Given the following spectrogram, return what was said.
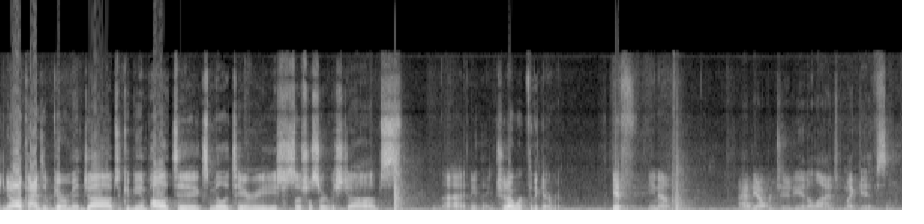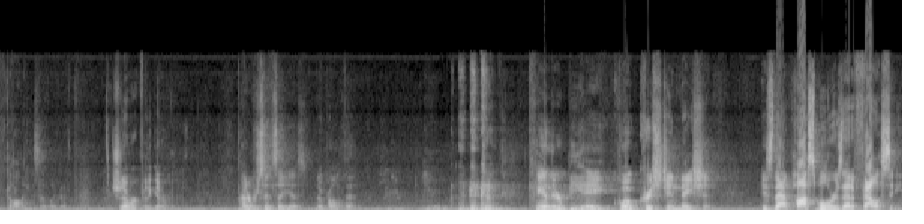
you know, all kinds of government jobs. It could be in politics, military, social service jobs, uh, anything. Should I work for the government? If, you know, I have the opportunity and aligns with my gifts and calling and stuff like that. Should I work for the government? 100% say yes. No problem with that. Can there be a quote Christian nation? Is that possible or is that a fallacy?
